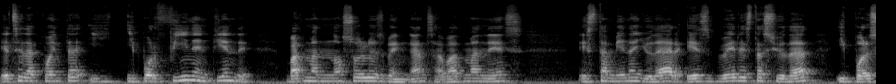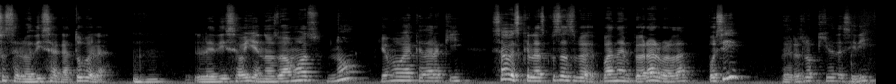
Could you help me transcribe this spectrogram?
él se da cuenta y, y por fin entiende. Batman no solo es venganza, Batman es, es también ayudar, es ver esta ciudad y por eso se lo dice a Gatúbela le dice, oye, ¿nos vamos? No, yo me voy a quedar aquí. Sabes que las cosas va- van a empeorar, ¿verdad? Pues sí, pero es lo que yo decidí.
